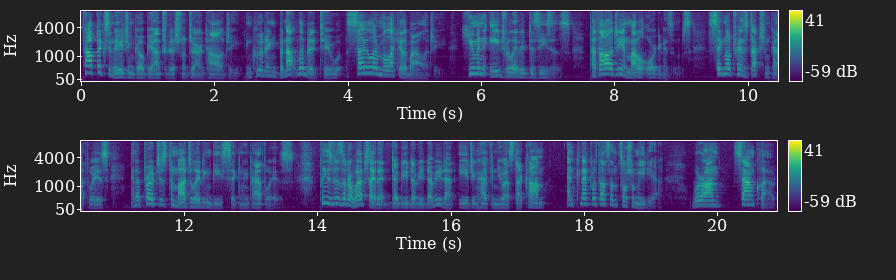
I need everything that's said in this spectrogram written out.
Topics in aging go beyond traditional gerontology, including, but not limited to, cellular molecular biology, human age related diseases, pathology and model organisms, signal transduction pathways, and approaches to modulating these signaling pathways. Please visit our website at www.aging-us.com and connect with us on social media. We're on SoundCloud,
